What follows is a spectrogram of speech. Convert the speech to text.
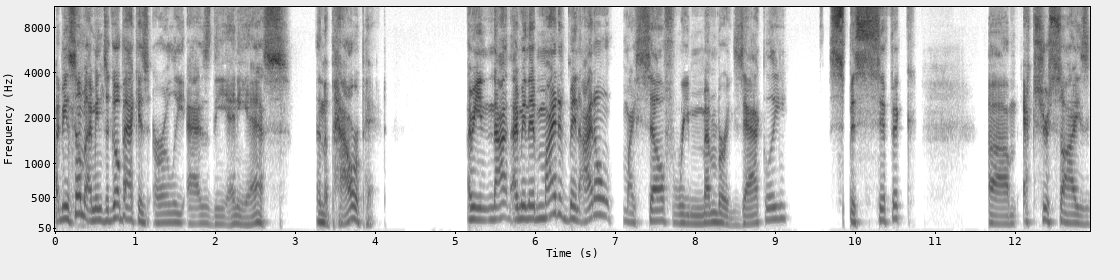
I mean some I mean to go back as early as the NES and the Power Pad. I mean not I mean it might have been I don't myself remember exactly specific um exercise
